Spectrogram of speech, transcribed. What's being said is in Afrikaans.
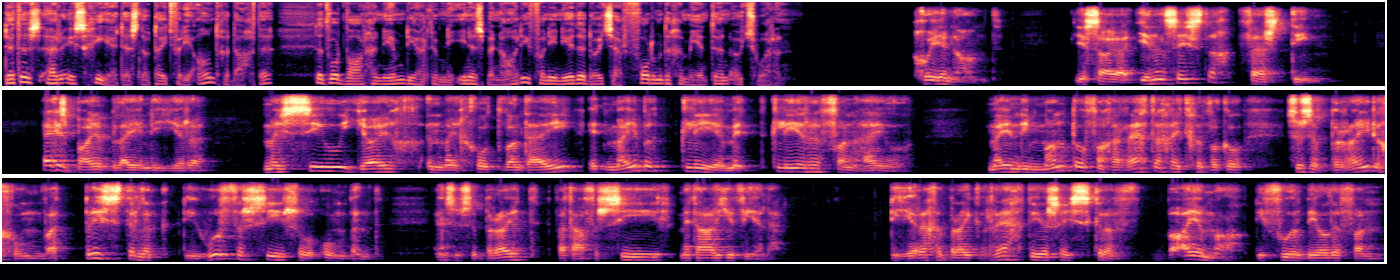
Dit is RSG, dis nou tyd vir die aandgedagte. Dit word waargeneem deur Dominee Ines Benadi van die Nederduits Hervormde Gemeente in Oudtshoorn. Goeienaand. Jesaja 61 vers 10. Ek is baie bly in die Here. My siel juig in my God want hy het my beklee met klere van heil. My in die mantel van geregtigheid gewikkel soos 'n bruidegom wat priesterlik die hoofversiersel ombind en soos 'n bruid wat haar versier met haar juwele. Die Here gebruik regdeur sy skrif baie maal die voorbeelde van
